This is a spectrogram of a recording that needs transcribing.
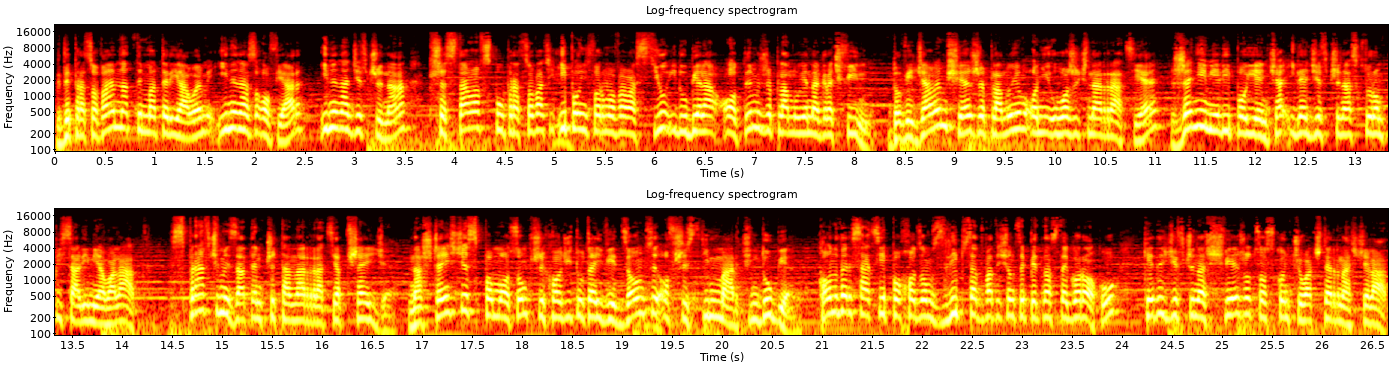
Gdy pracowałem nad tym materiałem, inna z ofiar, inna dziewczyna, przestała współpracować i poinformowała Stu i Dubiela o tym, że planuje nagrać film. Dowiedziałem się, że planują oni ułożyć narrację, że nie mieli pojęcia, ile dziewczyna, z którą pisali, miała lat. Sprawdźmy zatem, czy ta narracja przejdzie. Na szczęście z pomocą przychodzi tutaj wiedzący o wszystkim Marcin Dubiel. Konwersacje pochodzą z lipca 2015 roku, kiedy dziewczyna świeżo co skończyła 14 lat.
